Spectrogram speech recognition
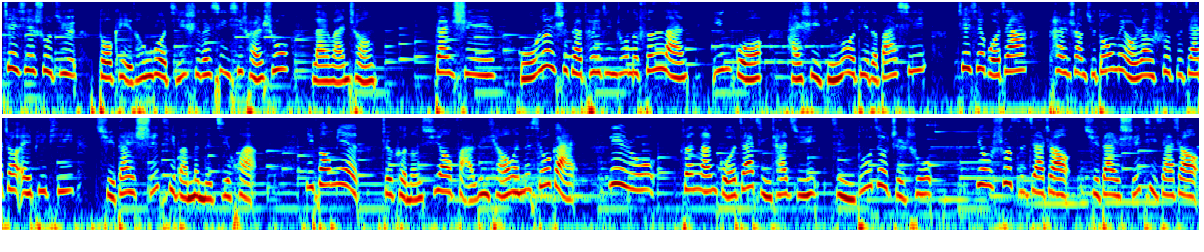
这些数据都可以通过及时的信息传输来完成。但是，无论是在推进中的芬兰、英国，还是已经落地的巴西，这些国家看上去都没有让数字驾照 APP 取代实体版本的计划。一方面，这可能需要法律条文的修改，例如芬兰国家警察局警督就指出，用数字驾照取代实体驾照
